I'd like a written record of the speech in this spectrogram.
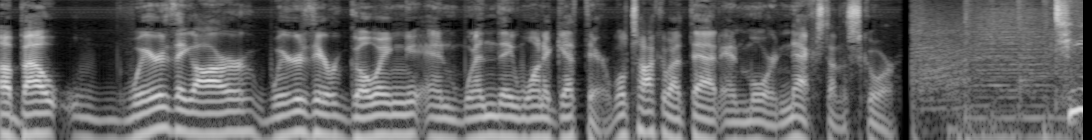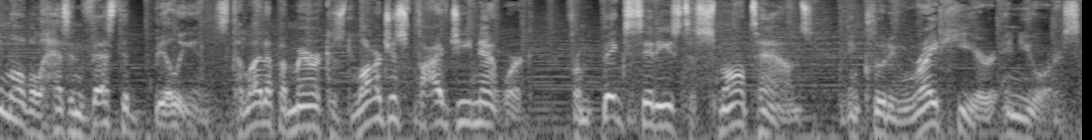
about where they are, where they're going, and when they want to get there. We'll talk about that and more next on the score. T-Mobile has invested billions to light up America's largest 5G network, from big cities to small towns, including right here in yours.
